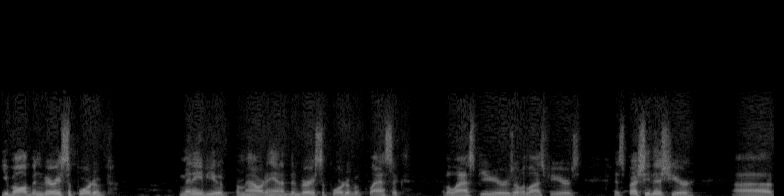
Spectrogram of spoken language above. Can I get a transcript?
You've all been very supportive. Many of you from Howard Hanna have been very supportive of Classic for the last few years, over the last few years, especially this year. Uh,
